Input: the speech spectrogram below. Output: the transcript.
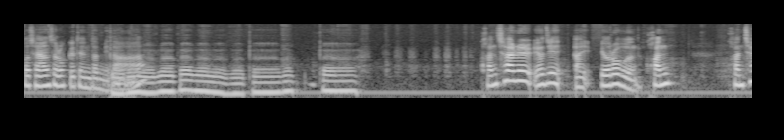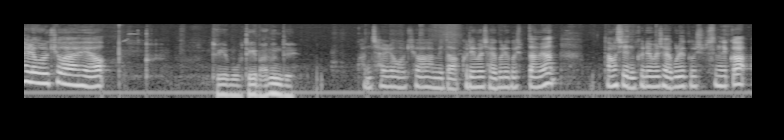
더 자연스럽게 된답니다. 빠바바바바바바바바 관찰을 여진 아 여러분 관 관찰력을 키워야 해요. 되게 뭐 되게 많은데 관찰력을 키워야 합니다. 그림을 잘 그리고 싶다면 당신 그림을 잘 그리고 싶습니까?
